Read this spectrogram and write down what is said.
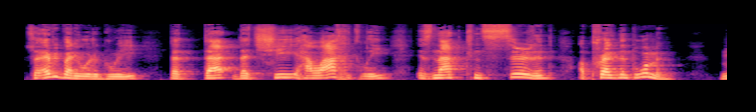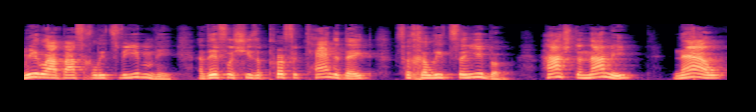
So everybody would agree that that, that she halachically is not considered a pregnant woman. And therefore she's a perfect candidate for chalitza and yibam. Hashtanami, now,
